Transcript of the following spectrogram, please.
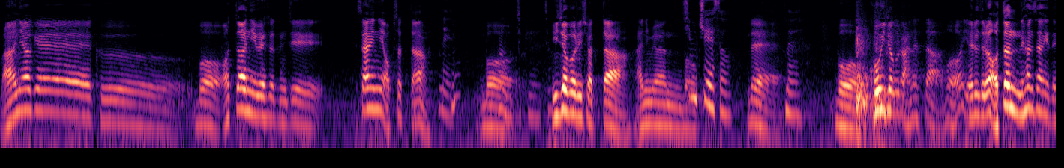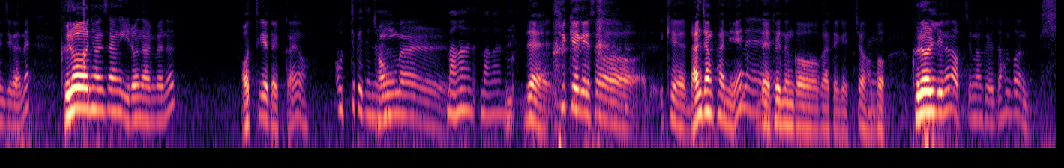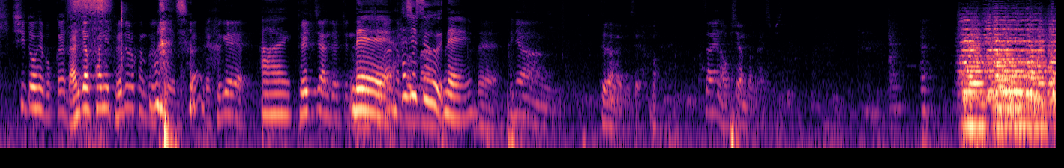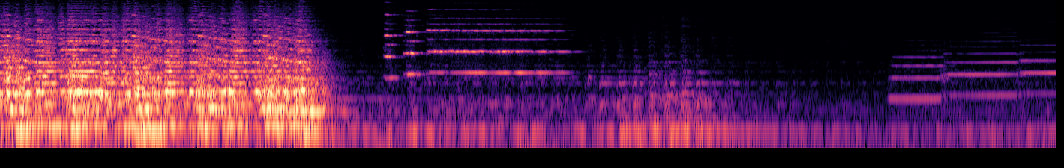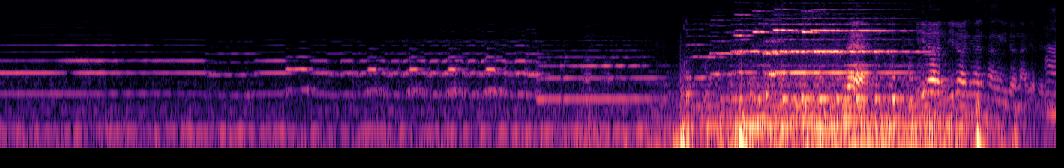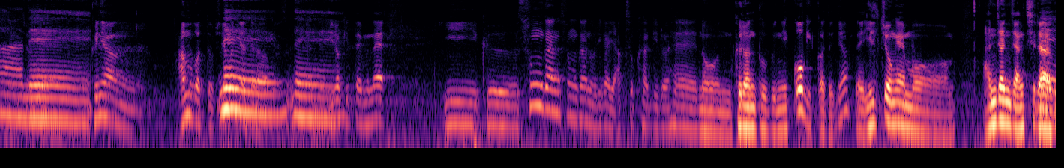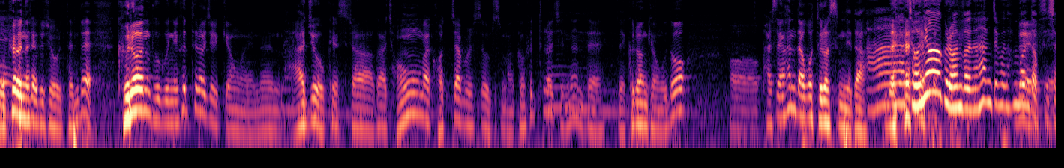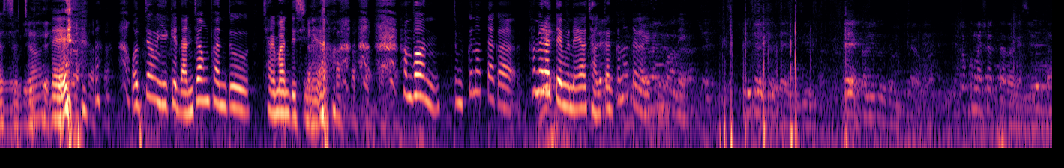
만약에 그 뭐 어떠한 이유에서든지 사인이 없었다. 네. 그럼 뭐? 잊어버리셨다. 아니면 뭐 심취해서. 네. 네. 뭐 고의적으로 안 했다. 뭐 예를 들어 어떤 현상이든지 간에 그런 현상이 일어나면은 어떻게 될까요? 어떻게 되나요? 정말 망하, 망하네. 네, 쉽게 얘기해서 이렇게 난장판이 네. 네, 되는 거가 되겠죠. 네. 뭐 그럴 리는 없지만 그래도 한번 시도해 볼까요? 난장판이 되도록 한번 시도해 볼까요? 네, 그게 아, 될지 안 될지는 네, 모르지만 한 하실. 수, 네. 네, 그냥 들어가 주세요. 사인 없이 한번 가십시오. 아무것도 없이 네, 혼자 들어가면서 네. 이렇기 때문에 이 그 순간순간 우리가 약속하기로 해 놓은 그런 부분이 꼭 있거든요. 네, 일종의 뭐 안전장치라고 네. 표현을 해도 좋을 텐데 그런 부분이 흐트러질 경우에는 네. 아주 오케스트라가 정말 걷잡을 수 없을 만큼 흐트러지는 네, 네, 그런 경우도 어, 발생한다고 들었습니다. 아, 네. 전혀 그런 번은 한, 번- 한 네, 번도 네, 없으셨었죠. 우리- 네. 어쩌면 이렇게 난장판도 잘 만드시네요. 한번 좀 끊었다가, 카메라 때문에요. 잠깐 끊었다가 하겠습니다. 네. 네, 좀. 조금만 쉬었다 가겠습니다.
